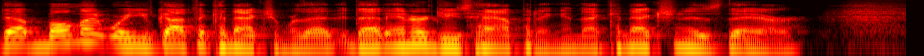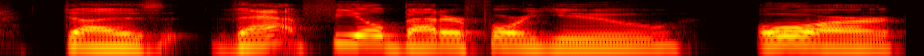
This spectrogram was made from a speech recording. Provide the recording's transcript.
that moment where you've got the connection, where that that energy is happening and that connection is there? Does that feel better for you, or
